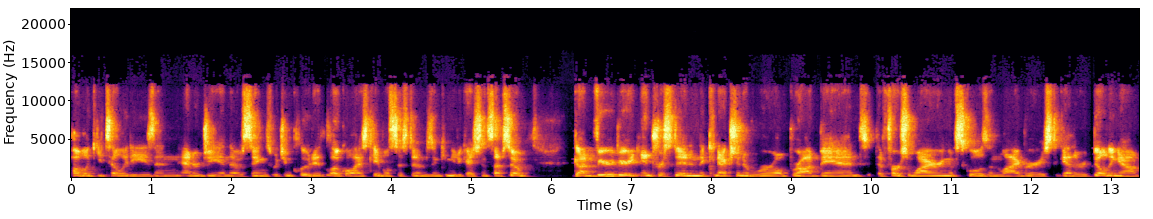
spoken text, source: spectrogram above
public utilities and energy and those things, which included localized cable systems and communication stuff. So got very, very interested in the connection of rural broadband, the first wiring of schools and libraries together, building out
